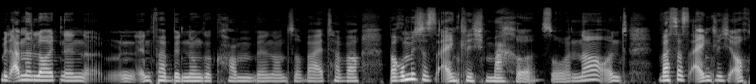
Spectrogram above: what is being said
mit anderen Leuten in, in, in Verbindung gekommen bin und so weiter, war, warum ich das eigentlich mache, so, ne, und was das eigentlich auch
